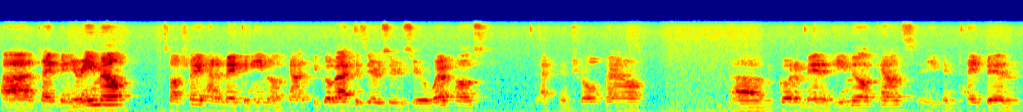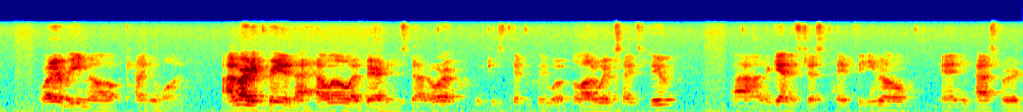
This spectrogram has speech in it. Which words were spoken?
Uh, type in your email. So I'll show you how to make an email account. If you go back to 000 web host, back control panel, um, go to manage email accounts, and you can type in whatever email account you want. I've already created a hello at bearnews.org, which is typically what a lot of websites do. Uh, again, it's just type the email and your password,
